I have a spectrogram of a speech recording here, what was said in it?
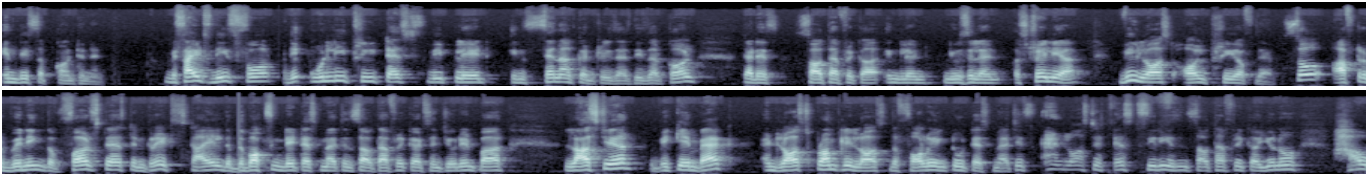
in the subcontinent. Besides these four, the only three tests we played in SENA countries, as these are called, that is South Africa, England, New Zealand, Australia, we lost all three of them. So, after winning the first test in great style, the, the Boxing Day test match in South Africa at Centurion Park, last year we came back and lost, promptly lost the following two test matches and lost a test series in South Africa. You know how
